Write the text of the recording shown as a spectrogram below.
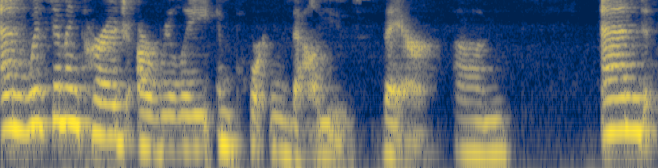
And wisdom and courage are really important values there. Um, and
